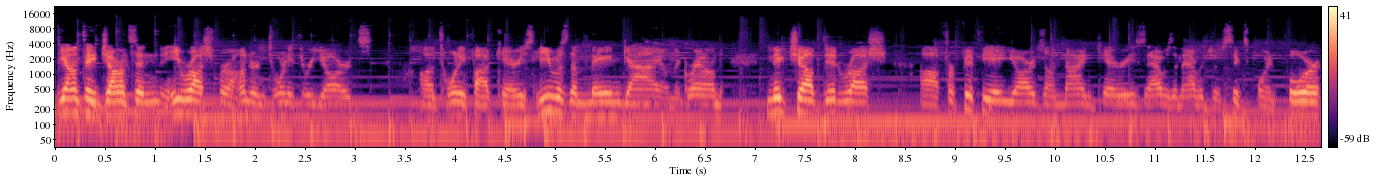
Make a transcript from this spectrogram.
Diontae Johnson, he rushed for 123 yards on 25 carries. He was the main guy on the ground. Nick Chubb did rush uh, for 58 yards on nine carries. That was an average of 6.4.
